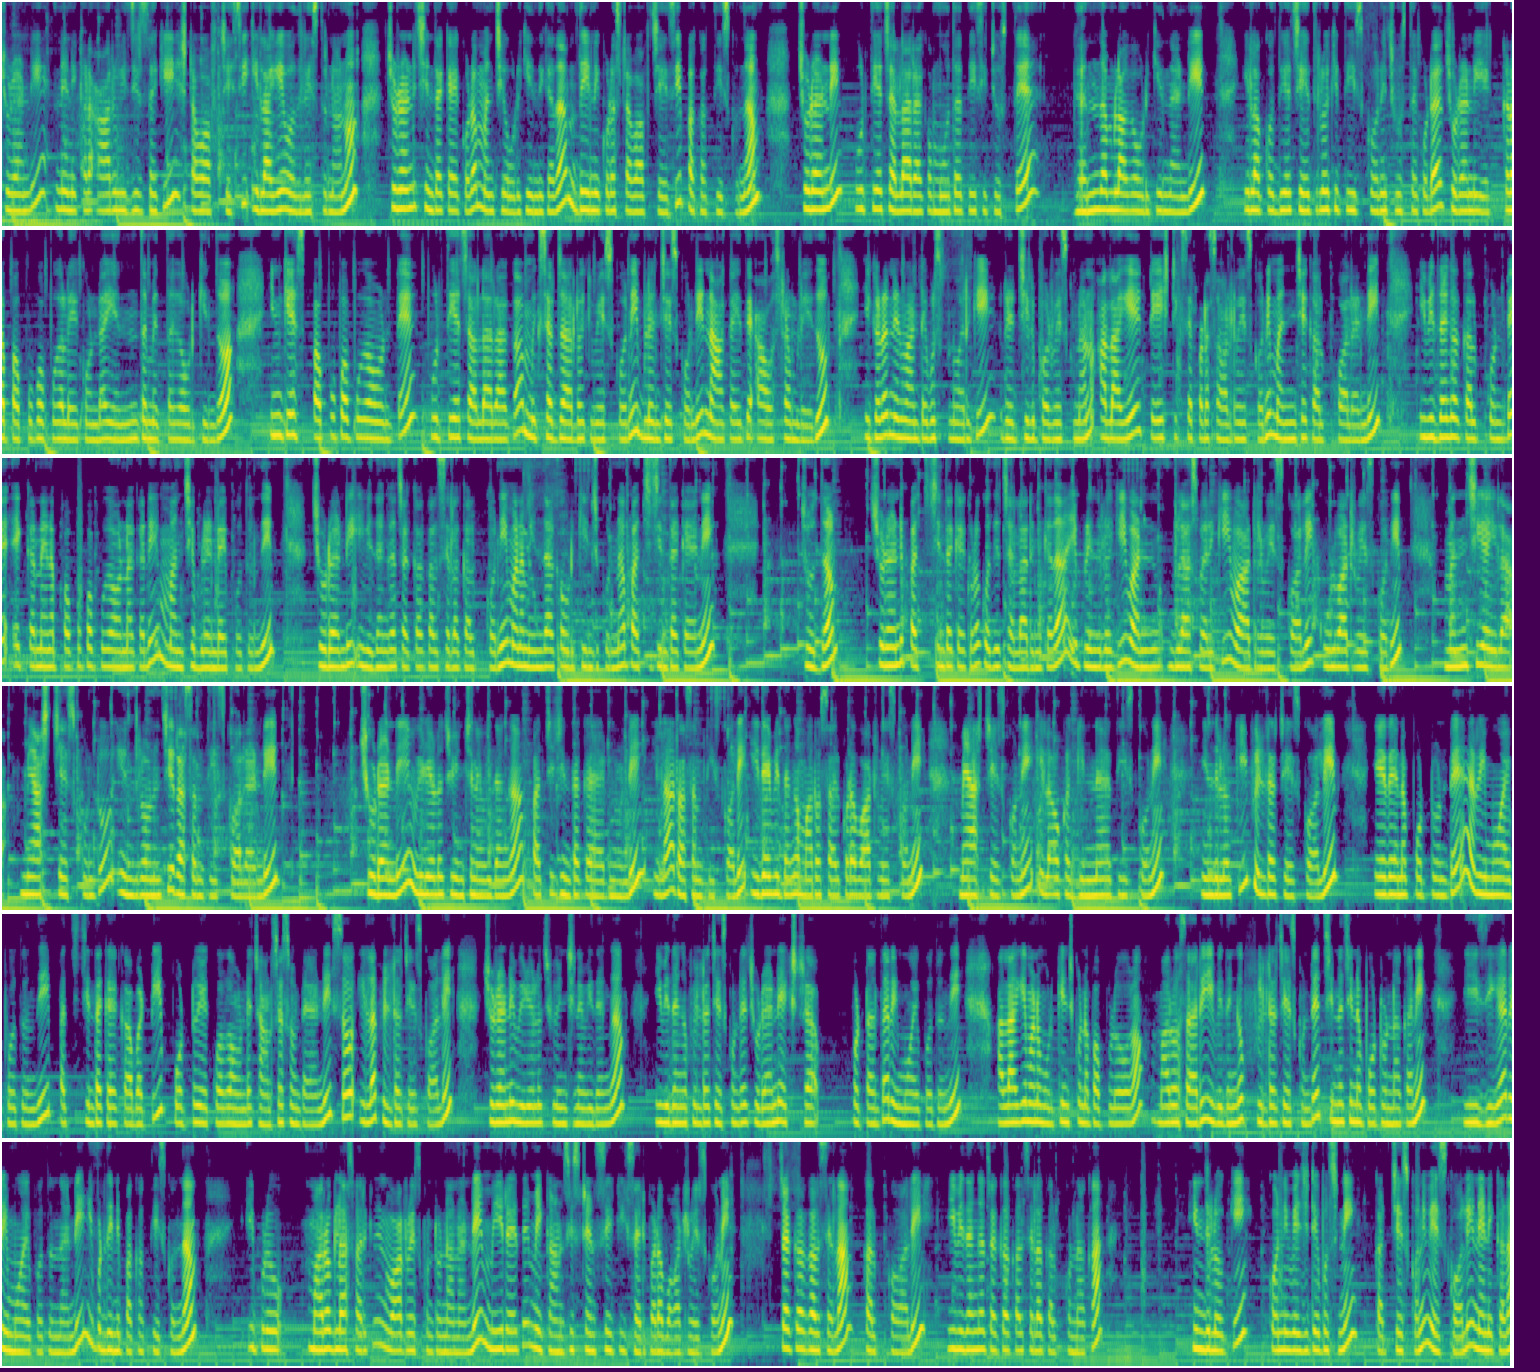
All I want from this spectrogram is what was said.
చూడండి నేను ఇక్కడ ఆరు విజిల్స్కి స్టవ్ ఆఫ్ చేసి ఇలాగే వదిలేస్తున్నాను. చూడండి చింతకాయ కూడా మంచిగా ఉడికింది కదా దీన్ని కూడా స్టవ్ ఆఫ్ చేసి పక్కకు తీసుకుందాం. చూడండి పూర్తిగా చల్లారాక మూత తీసి చూస్తే గంధంలాగా ఉడికిందండి. ఇలా కొద్దిగా చేతిలోకి తీసుకొని చూస్తే కూడా చూడండి ఎక్కడ పప్పు పప్పుగా లేకుండా ఎంత మెత్తగా ఉడికిందో. ఇన్ కేస్ పప్పు పప్పుగా ఉంటే పూర్తిగా చల్లారాక మిక్సర్ జార్లోకి వేసుకొని బ్లెండ్ చేసుకోండి. నాకైతే అవసరం లేదు. ఇక్కడ నేను వన్ టేబుల్ స్పూన్ వరకు రెడ్ చిల్లీ పౌడర్ వేసుకున్నాను. అలాగే టేస్ట్కి సరిపడా సాల్ట్ వేసుకొని మంచిగా కలుపుకోవాలండి. ఈ విధంగా కలుపుకుంటే ఎక్కడైనా పప్పు పప్పుగా ఉన్నా కానీ మంచిగా బ్లెండ్ అయిపోతుంది. చూడండి ఈ విధంగా చక్కగా కలిసి ఇలా కలుపుకొని మనం ఇందాక ఉడికించుకున్న పచ్చి చింతకాయని చూద్దాం. చూడండి పచ్చి చింతకాయ కూడా కొద్దిగా చల్లారింది కదా. ఇప్పుడు ఇందులోకి వన్ గ్లాస్ వరకు వాటర్ వేసుకోవాలి. కూల్ వాటర్ వేసుకొని మంచిగా ఇలా మ్యాష్ చేసుకుంటూ ఇందులో నుంచి రసం తీసుకోవాలండి. చూడండి వీడియోలో చూపించిన విధంగా పచ్చి చింతకాయ నుండి ఇలా రసం తీసుకోవాలి. ఇదే విధంగా మరోసారి కూడా వాటర్ వేసుకొని మ్యాష్ చేసుకొని ఇలా ఒక గిన్నె తీసుకొని ఇందులోకి ఫిల్టర్ చేసుకోవాలి. ఏదైనా పొట్టు ఉంటే రిమూవ్ అయిపోతుంది. పచ్చి చింతకాయ కాబట్టి పొట్టు ఎక్కువగా ఉండే ఛాన్సెస్ ఉంటాయండి. సో ఇలా ఫిల్టర్ చేసుకోవాలి. చూడండి వీడియోలో చూపించిన విధంగా ఈ విధంగా ఫిల్టర్ చేసుకుంటే చూడండి ఎక్స్ట్రా పొట్టంతా రిమూవ్ అయిపోతుంది. అలాగే మనం ఉడికించుకున్న పప్పులో మరోసారి ఈ విధంగా ఫిల్టర్ చేసుకుంటే చిన్న చిన్న పొట్టు ఉన్నా కానీ ఈజీగా రిమూవ్ అయిపోతుందండి. ఇప్పుడు దీన్ని పక్కకు తీసుకుందాం. ఇప్పుడు మరో గ్లాస్ వరకు నేను వాటర్ వేసుకుంటున్నానండి. మీరైతే మీ కన్సిస్టెన్సీకి సరిపడా వాటర్ వేసుకొని చక్కగా కలిసేలా కలుపుకోవాలి. ఈ విధంగా చక్కగా కలిసేలా కలుపుకున్నాక ఇందులోకి కొన్ని వెజిటేబుల్స్ని కట్ చేసుకొని వేసుకోవాలి. నేను ఇక్కడ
